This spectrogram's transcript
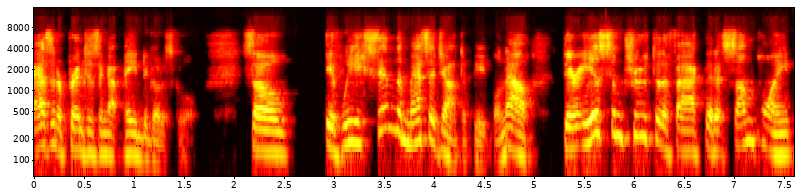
as an apprentice and got paid to go to school. So if we send the message out to people, now there is some truth to the fact that at some point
